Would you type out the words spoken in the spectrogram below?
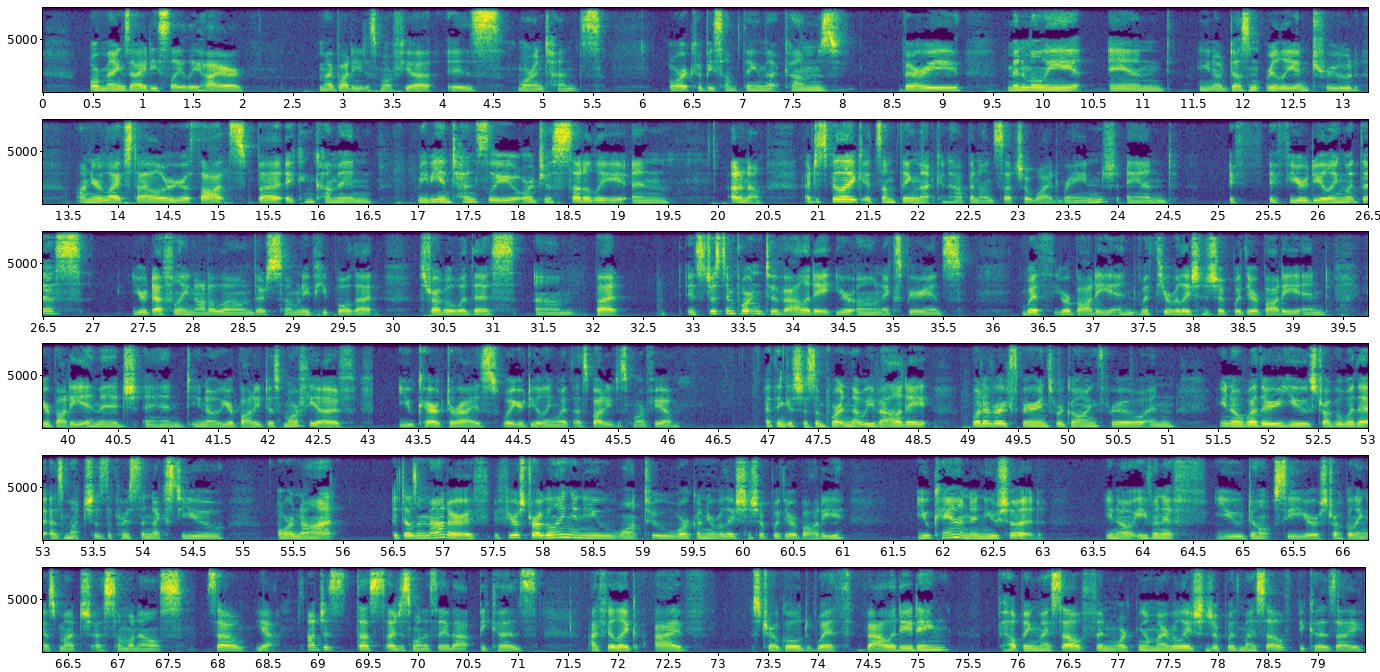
or my anxiety slightly higher, my body dysmorphia is more intense or it could be something that comes very minimally and you know doesn't really intrude on your lifestyle or your thoughts but it can come in maybe intensely or just subtly and i don't know. I just feel like it's something that can happen on such a wide range and if if you're dealing with this you're definitely not alone. There's so many people that struggle with this um, but it's just important to validate your own experience with your body and with your relationship with your body and your body image and you know your body dysmorphia if you characterize what you're dealing with as body dysmorphia i think it's just important that we validate whatever experience we're going through and you know whether you struggle with it as much as the person next to you or not. It doesn't matter. If if you're struggling and you want to work on your relationship with your body you can and you should. You know, even if you don't see you're struggling as much as someone else. So, yeah, I'll just, that's, I just want to say that because I feel like I've struggled with validating helping myself and working on my relationship with myself because I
